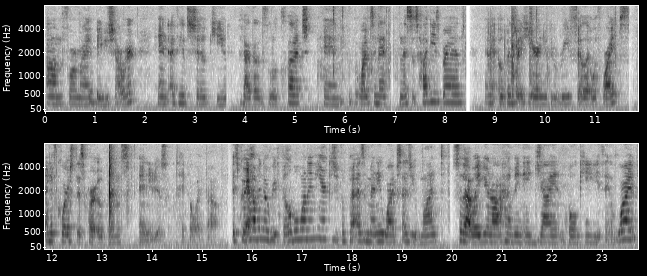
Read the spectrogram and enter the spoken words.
um, for my baby shower and I think it's so cute. The fact that it's a little clutch and you can put wipes in it. And this is Huggies brand and it opens right here and you can refill it with wipes. And of course this part opens and you just take a wipe out. It's great having a refillable one in here because you can put as many wipes as you want. So that way you're not having a giant bulky thing of wipes.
